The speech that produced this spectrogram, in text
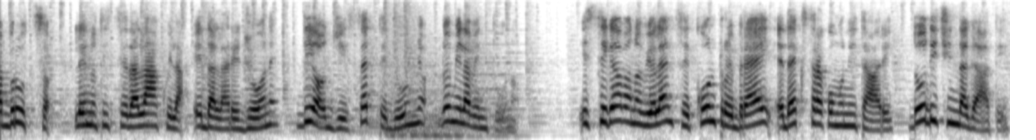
Abruzzo, le notizie dall'Aquila e dalla regione di oggi 7 giugno 2021. Istigavano violenze contro ebrei ed extracomunitari, 12 indagati.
